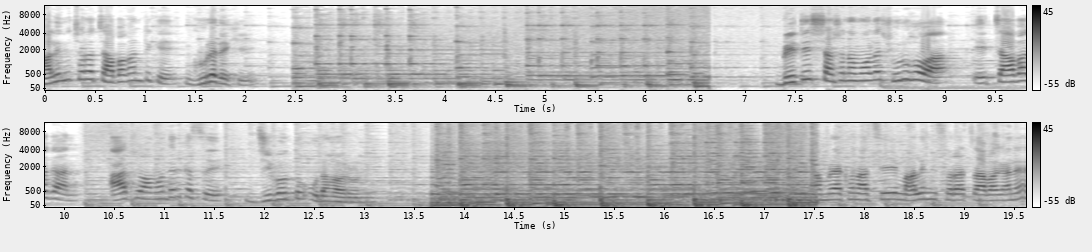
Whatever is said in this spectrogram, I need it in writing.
মালিনীছড়া চা বাগানটিকে ঘুরে দেখি। ব্রিটিশ শাসনামলে শুরু হওয়া এই চা বাগান আজও আমাদের কাছে জীবন্ত উদাহরণ। আমরা এখন আছি মালিনীছড়া চা বাগানে।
